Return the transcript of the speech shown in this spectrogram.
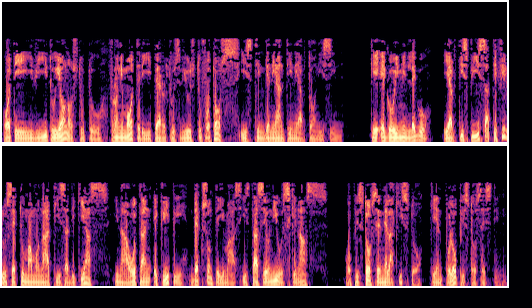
ότι η βιή του Ιώνος του του, φρονιμότερη υπέρ τους βιούς του φωτός, εις την γενιάντην εαυτόν εισήν. Και εγώ ημίν λέγω, εαυτής ποιήσα τη φίλους εκ του μαμονά της αδικίας, ηνα όταν εκλείπει, δέξονται ημάς εις τας αιωνίους σκηνάς. Ο πιστός εν ελαχίστο, και εν πολλό πιστός εστίν,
